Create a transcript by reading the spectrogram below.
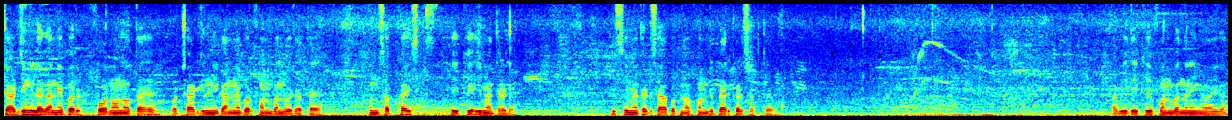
चार्जिंग लगाने पर फ़ोन ऑन होता है और चार्जिंग निकालने पर फ़ोन बंद हो जाता है। उन सब का एक यही मेथड है। इसी मेथड से आप अपना फ़ोन रिपेयर कर सकते हो। अभी देखिए, फ़ोन बंद नहीं होएगा।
